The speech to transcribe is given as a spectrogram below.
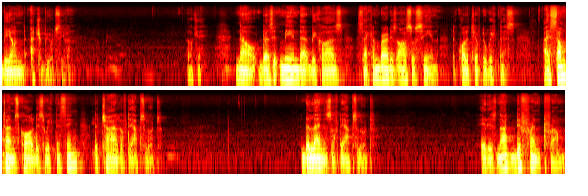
beyond attributes even. Okay. Now, does it mean that because second bird is also seen, the quality of the witness? I sometimes call this witnessing the child of the Absolute, the lens of the Absolute. It is not different from,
